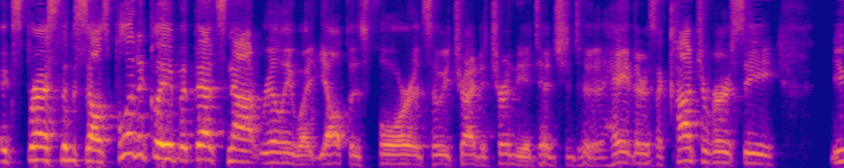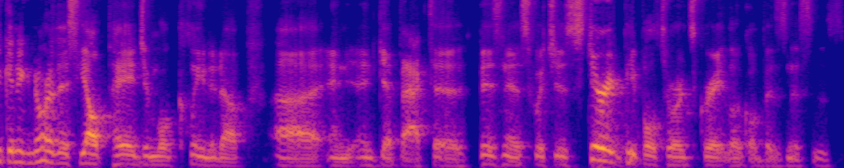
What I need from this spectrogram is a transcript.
express themselves politically, but that's not really what Yelp is for. And so we tried to turn the attention to, hey, there's a controversy. You can ignore this Yelp page and we'll clean it up uh, and, and get back to business, which is steering people towards great local businesses.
